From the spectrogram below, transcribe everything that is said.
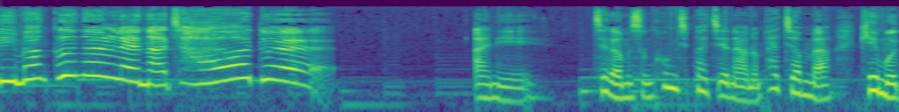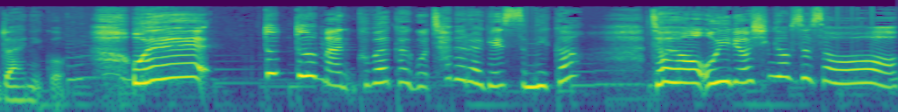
이만 끊을래 나 자야 돼 아니 제가 무슨 콩쥐팥지에 나오는 팥쥐엄마 계모도 아니고 왜 뚜뚜만 구박하고 차별하게 했습니까? 저요 오히려 신경 써서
